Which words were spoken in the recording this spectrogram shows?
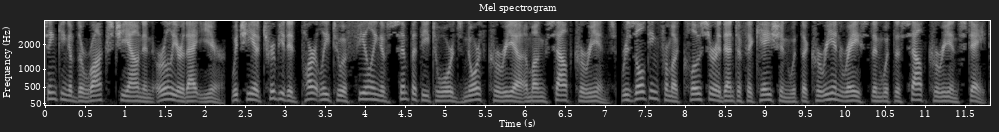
sinking of the ROKS Cheonan earlier that year, which he attributed partly to a feeling of sympathy towards North Korea among South Koreans, resulting from a closer identification with the Korean race than with the South Korean state.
